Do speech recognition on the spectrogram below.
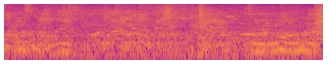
เหมือนเดียวนะ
